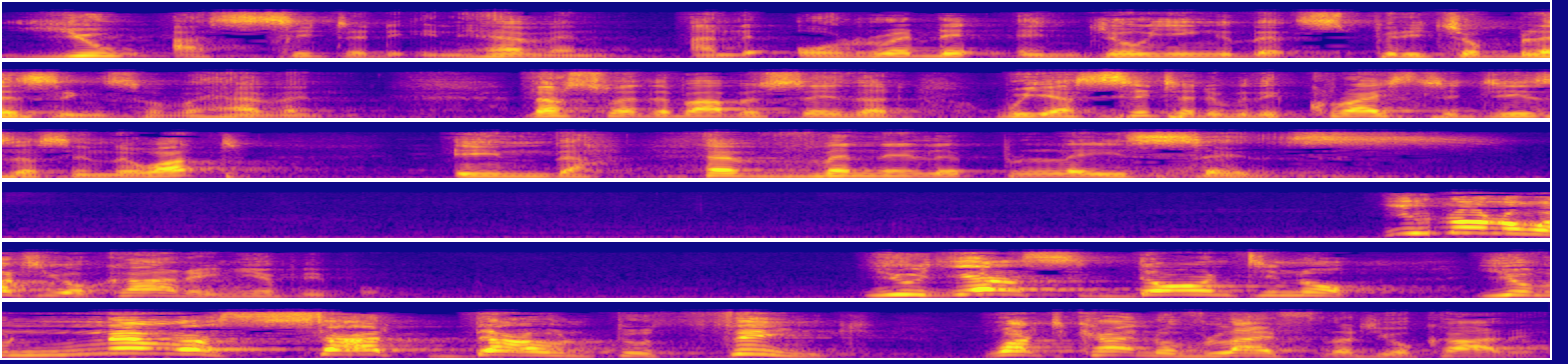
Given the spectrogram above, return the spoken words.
you are seated in heaven and already enjoying the spiritual blessings of heaven. That's why the Bible says that we are seated with Christ Jesus in the what? In the heavenly places. You don't know what you're carrying, you people. You just don't know. You've never sat down to think what kind of life that you're carrying.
